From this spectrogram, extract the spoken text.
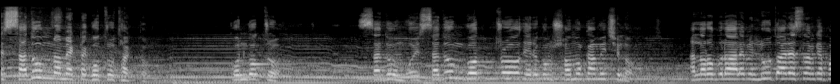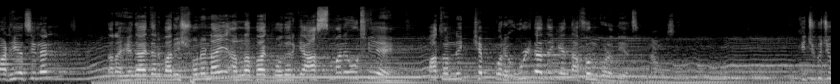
সাদুম নামে একটা গোত্র থাকতো। কোন গোত্র? সাদুম। ওই সাদুম গোত্র এরকম সমকামী ছিল। আল্লাহ রবুল্লাহ আলমী লুত আল ইসলামকে পাঠিয়েছিলেন। তারা হেদায়তের বাড়ি শোনে নাই। আল্লাহ পাক ওদেরকে আসমানে উঠিয়ে পাথর নিক্ষেপ করে উল্টা দিকে দাফন করে দিয়েছে কিছু কিছু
